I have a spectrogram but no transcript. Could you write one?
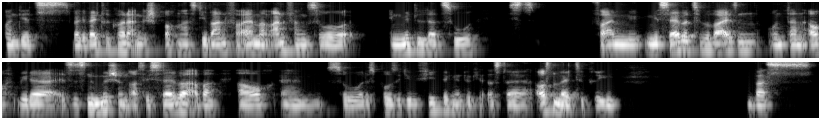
Und jetzt, weil du Weltrekorde angesprochen hast, die waren vor allem am Anfang so in Mittel dazu, vor allem mir selber zu beweisen und dann auch wieder, es ist eine Mischung aus sich selber, aber auch ähm, so das positive Feedback natürlich aus der Außenwelt zu kriegen was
